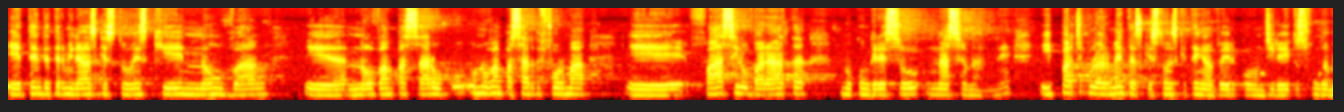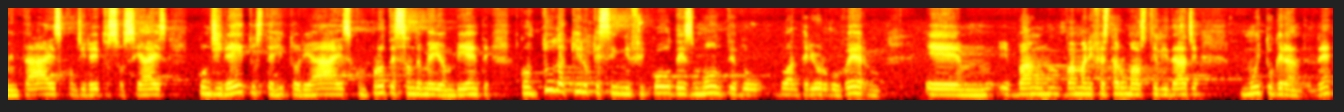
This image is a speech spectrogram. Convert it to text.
eh, tem determinadas questões que não vão não vão passar ou, ou, não vão passar de forma fácil ou barata no Congresso Nacional, né? E particularmente as questões que têm a ver com direitos fundamentais, com direitos sociais, com direitos territoriais, com proteção do meio ambiente, com tudo aquilo que significou o desmonte do, do anterior governo, e, vão, vão manifestar uma hostilidade muito grande, né?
